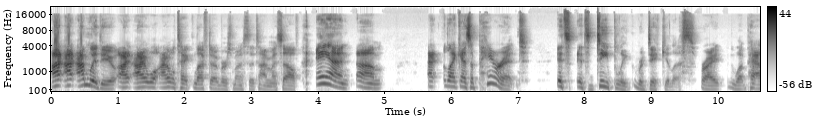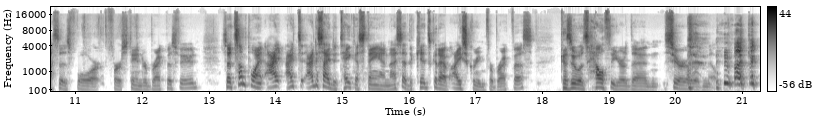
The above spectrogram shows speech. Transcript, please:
I, I, I'm with you. I, I will I will take leftovers most of the time myself. And um, I, like as a parent, it's it's deeply ridiculous, right? What passes for for standard breakfast food. So at some point, I I, t- I decided to take a stand. I said the kids could have ice cream for breakfast because it was healthier than cereal with milk. I think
